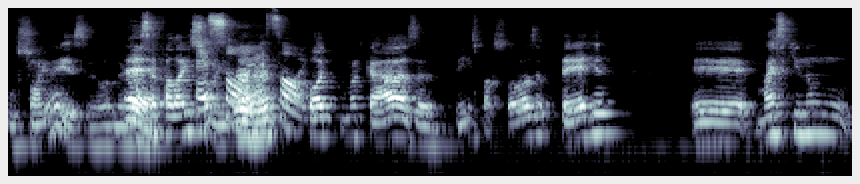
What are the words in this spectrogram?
o sonho é esse. O negócio É. é, falar em É sonho. sonho, é Aham. sonho. Pode uma casa bem espaçosa, térrea, é, mas que não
